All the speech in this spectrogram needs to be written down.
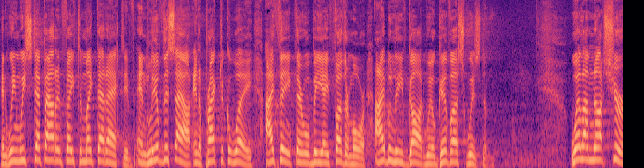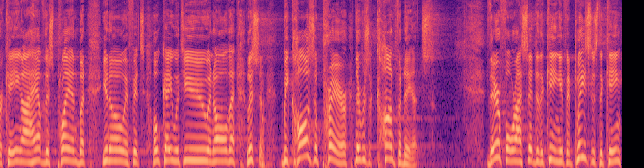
and when we step out in faith to make that active and live this out in a practical way, I think there will be a furthermore. I believe God will give us wisdom. Well, I'm not sure, King. I have this plan, but you know, if it's okay with you and all that. Listen, because of prayer, there was a confidence. Therefore, I said to the king, if it pleases the king,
